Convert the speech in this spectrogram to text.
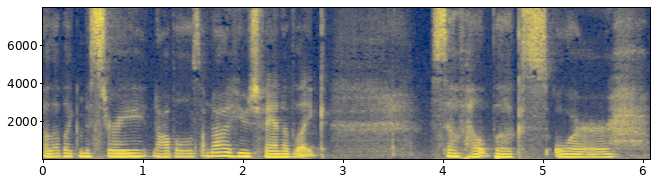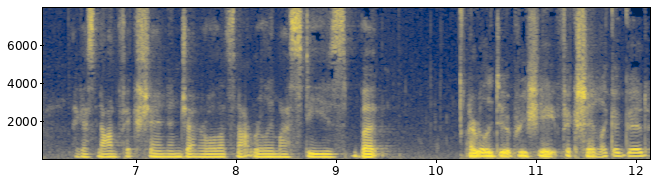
I love like mystery novels. I'm not a huge fan of like, self help books or I guess nonfiction in general. That's not really my steez, but I really do appreciate fiction, like a good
